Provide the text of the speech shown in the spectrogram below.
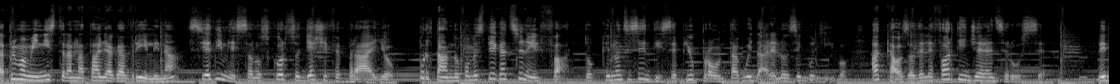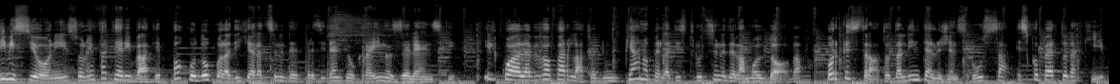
La prima ministra Natalia Gavrilina si è dimessa lo scorso 10 febbraio, portando come spiegazione il fatto che non si sentisse più pronta a guidare l'esecutivo a causa delle forti ingerenze russe. Le dimissioni sono infatti arrivate poco dopo la dichiarazione del presidente ucraino Zelensky, il quale aveva parlato di un piano per la distruzione della Moldova orchestrato dall'intelligence russa e scoperto da Kiev.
